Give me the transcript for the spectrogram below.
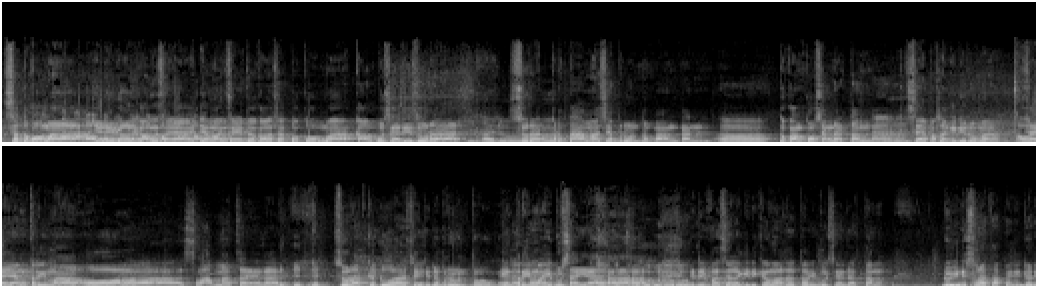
satu koma. Jadi kalau di kampus saya, zaman saya itu kalau satu koma, kampus ngasih surat. Aduh. Surat pertama saya beruntung kang kan eh, tukang pos yang datang. Ah. Saya pas lagi di rumah, Oh. saya yang terima. Wah, selamat saya kan. Surat kedua saya tidak beruntung. Yang Kenapa? terima ibu saya. Jadi pas saya lagi di kamar, tahu ibu saya datang. Duh ini surat apa ini dari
